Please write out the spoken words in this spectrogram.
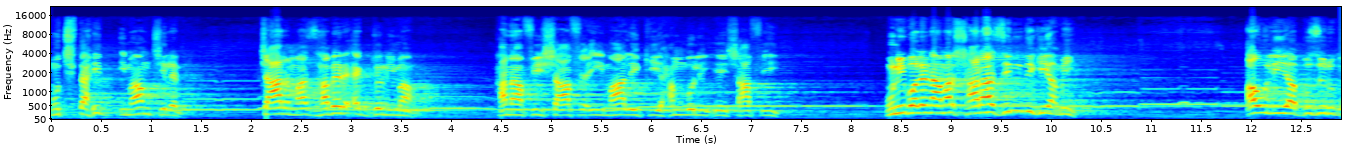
মুজতাহিদ ইমাম ছিলেন। চার মাঝহাবের একজন ইমাম। হানাফি শাফি মালিকি, হাম্বলি, এই শাফি উনি বলেন, আমার সারা জিন্দিগি আমি আউলিয়া, বুজুর্গ,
